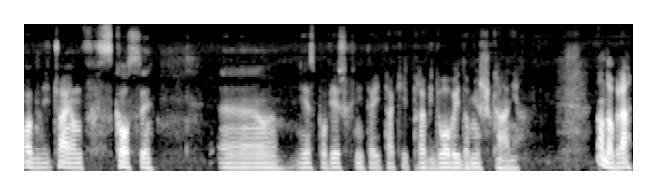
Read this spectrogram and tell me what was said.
odliczając skosy e, jest powierzchni tej takiej prawidłowej do mieszkania. No dobra,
